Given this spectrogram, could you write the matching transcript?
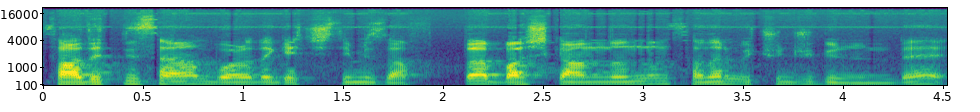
Saadettin Saran bu arada geçtiğimiz hafta başkanlığının sanırım 3. gününde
